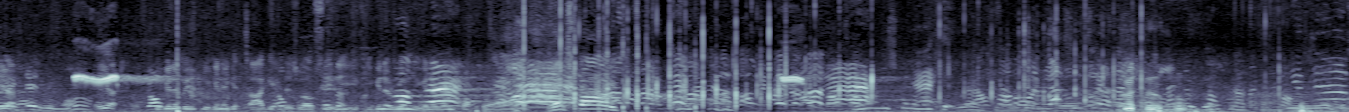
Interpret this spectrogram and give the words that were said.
here, here, you're gonna be, you're gonna get targeted as well. So if, you, if you're gonna run, you're gonna run properly. Yes, boys. Come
